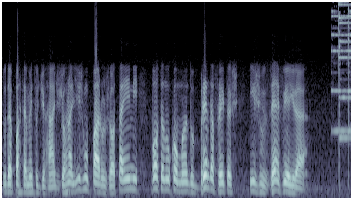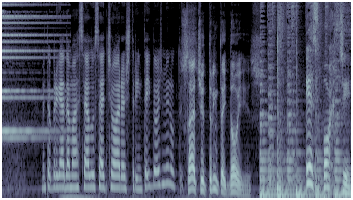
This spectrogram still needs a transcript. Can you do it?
do Departamento de Rádio Jornalismo para o JM, volta no comando Brenda Freitas e José Vieira. Muito obrigada, Marcelo. 7 horas 32 minutos. 7h32. Esporte.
